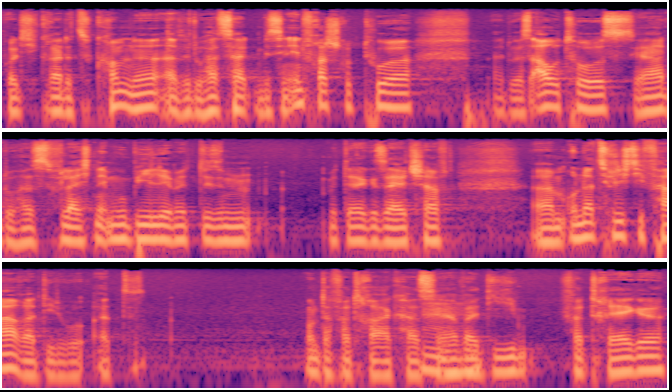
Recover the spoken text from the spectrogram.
wollte ich gerade zu kommen. Ne? Also du hast halt ein bisschen Infrastruktur, du hast Autos, ja, du hast vielleicht eine Immobilie mit diesem, mit der Gesellschaft und natürlich die Fahrer, die du unter Vertrag hast, mhm. ja, weil die Verträge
